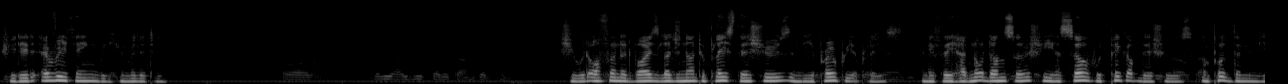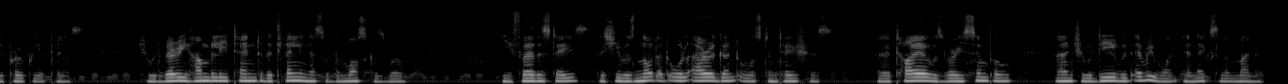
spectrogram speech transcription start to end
She did everything with humility. She would often advise Lajna to place their shoes in the appropriate place, and if they had not done so, she herself would pick up their shoes and put them in the appropriate place. She would very humbly tend to the cleanliness of the mosque as well. He further states that she was not at all arrogant or ostentatious. Her attire was very simple, and she would deal with everyone in an excellent manner.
